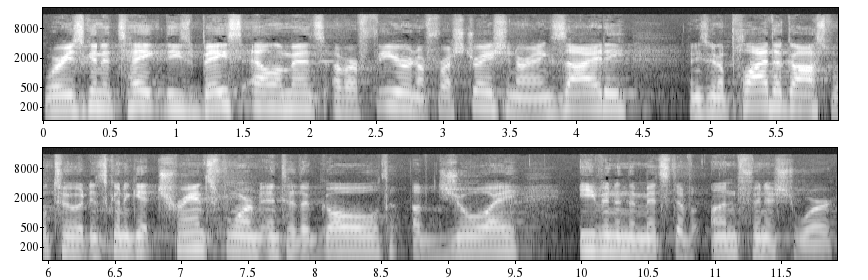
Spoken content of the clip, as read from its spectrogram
where he's going to take these base elements of our fear and our frustration, our anxiety, and he's going to apply the gospel to it. And it's going to get transformed into the gold of joy, even in the midst of unfinished work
